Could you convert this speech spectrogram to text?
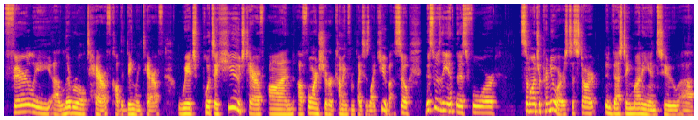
fairly uh, liberal tariff called the Dingley Tariff, which puts a huge tariff on uh, foreign sugar coming from places like Cuba. So, this was the impetus for some entrepreneurs to start investing money into uh,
